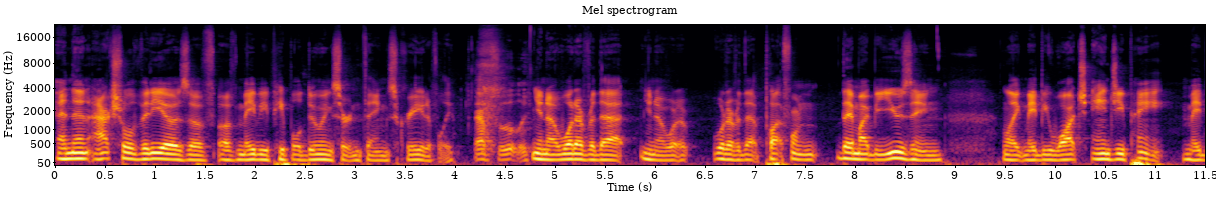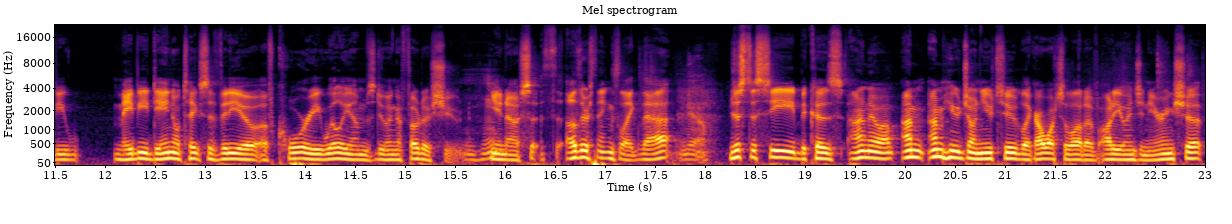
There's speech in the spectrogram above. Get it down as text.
and then actual videos of of maybe people doing certain things creatively. Absolutely. you know whatever that you know what- whatever that platform they might be using like maybe watch angie paint. Maybe maybe daniel takes a video of corey williams doing a photo shoot. Mm-hmm. You know so th- other things like that. Yeah. just to see because i know I'm, I'm i'm huge on youtube. Like i watch a lot of audio engineering shit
